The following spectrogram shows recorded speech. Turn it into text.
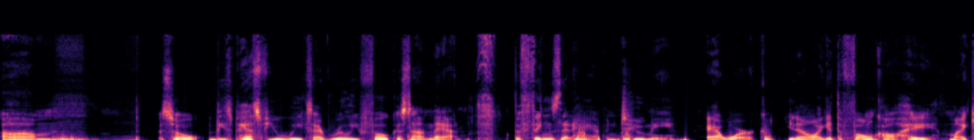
Um, so these past few weeks, I've really focused on that. The things that happen to me at work. You know, I get the phone call, hey, Mike,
